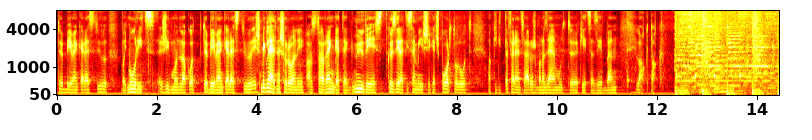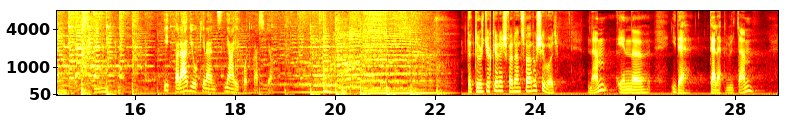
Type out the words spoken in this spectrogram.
több éven keresztül, vagy Móricz Zsigmond lakott több éven keresztül, és még lehetne sorolni azt a rengeteg művészt, közéleti személyiséget, sportolót, akik itt a Ferencvárosban az elmúlt 200 évben laktak. Itt a Rádió 9 nyári podcastja. Te tőzsgyökeres Ferencvárosi vagy? Nem, én ide települtem.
